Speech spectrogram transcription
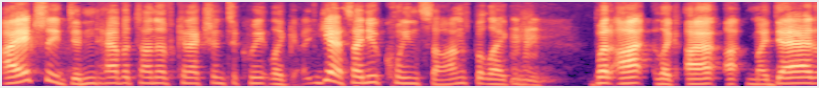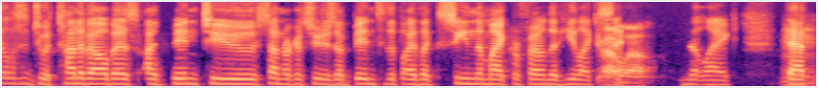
I actually didn't have a ton of connection to Queen. Like yes, I knew Queen songs, but like, Mhm. but I like I, I my dad listened to a ton of Elvis. I've been to Sun Record Studios. I've been to the I've like seen the microphone that he like Oh sang well. that like that Mhm.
